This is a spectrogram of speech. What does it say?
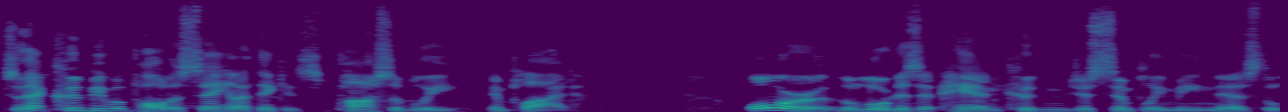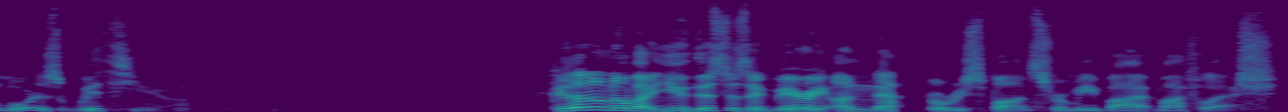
So that could be what Paul is saying, and I think it's possibly implied. Or the Lord is at hand couldn't just simply mean this the Lord is with you. Because I don't know about you, this is a very unnatural response for me by my flesh.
